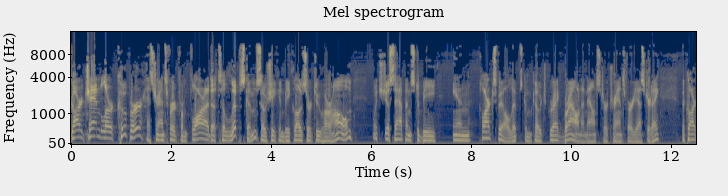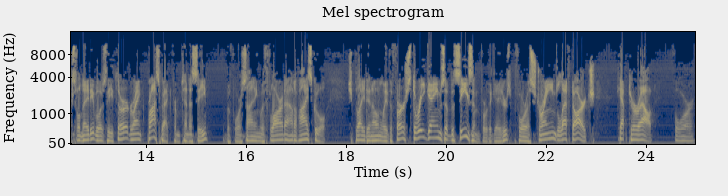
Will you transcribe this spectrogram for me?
Guard Chandler Cooper has transferred from Florida to Lipscomb so she can be closer to her home, which just happens to be in Clarksville. Lipscomb coach Greg Brown announced her transfer yesterday. The Clarksville native was the third-ranked prospect from Tennessee before signing with Florida out of high school. She played in only the first three games of the season for the Gators before a strained left arch kept her out for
